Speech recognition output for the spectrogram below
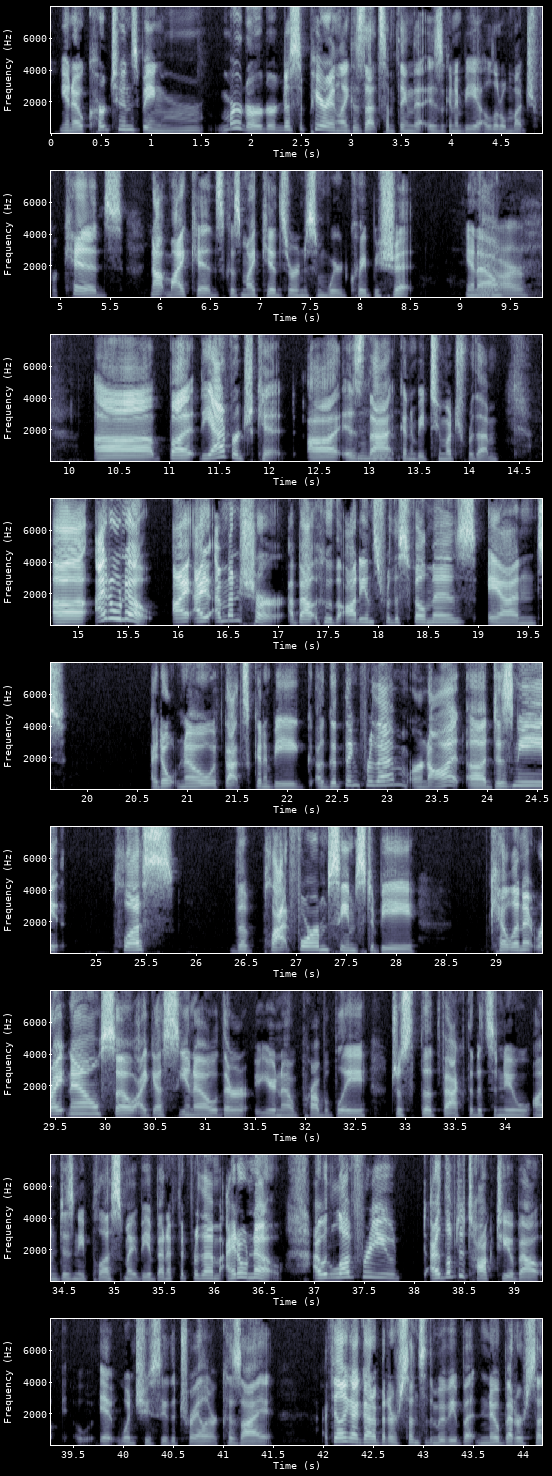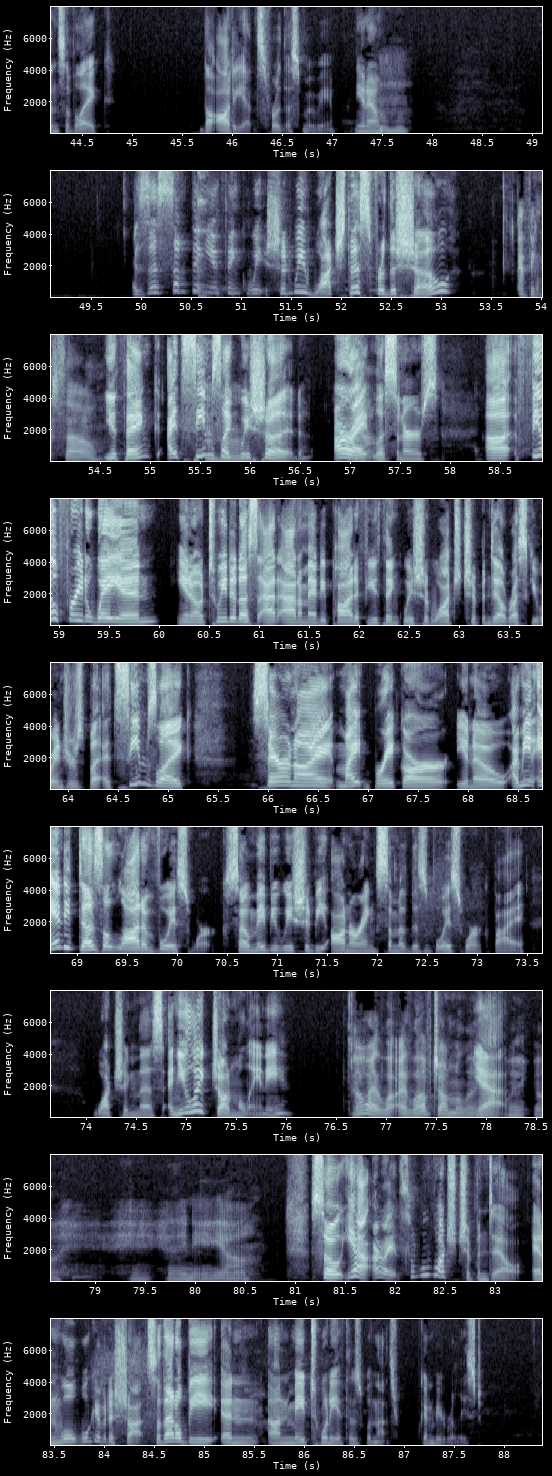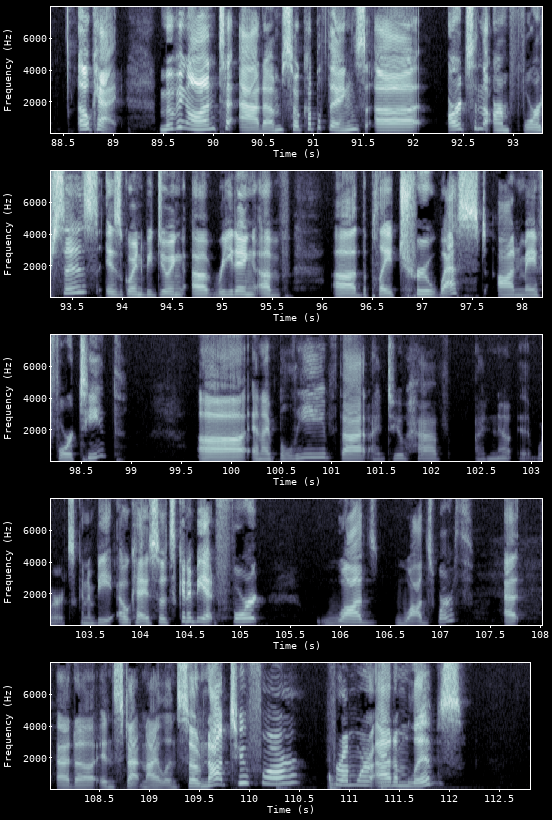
you know, cartoons being m- murdered or disappearing. Like, is that something that is going to be a little much for kids? Not my kids, because my kids are into some weird, creepy shit. You know, are. uh, but the average kid, uh, is Mhm. that going to be too much for them? Uh, I don't know. I, I I'm unsure about who the audience for this film is, and I don't know if that's going to be a good thing for them or not. Uh, Disney Plus, the platform seems to be killing it right now. So I guess you know they're you know probably just the fact that it's a new on Disney Plus might be a benefit for them. I don't know. I would love for you. I'd love to talk to you about it once you see the trailer because I I feel like I got a better sense of the movie, but no better sense of like the audience for this movie. You know, Mhm. is this something you think we should we watch this for the show? I think so. You think? It seems like Mhm. we should. All right, Yeah. listeners. Uh, feel free to weigh in. You know, tweet at us at Adam Andy Pod if you think we should watch Chip 'n Dale Rescue Rangers. But it seems like Sarah and I might break our, you know, I mean, Andy does a lot of voice work. So maybe we should be honoring some of this voice work by watching this. And you like John Mulaney. Oh, I, lo- I love John Mulaney. Yeah. Wait, uh, yeah. So yeah, all right. So we'll watch Chip 'n Dale and we'll we'll give it a shot. So that'll be in on May 20th is when that's going to be released. Okay. Moving on to Adam. So a couple things. Uh Arts in the Armed Forces is going to be doing a reading of uh the play True West on May 14th. Uh and I believe that I do have I know where it's going to be. Okay, so it's going to be at Fort Wads Wadsworth at at uh in Staten Island. So not too far from where Adam lives.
